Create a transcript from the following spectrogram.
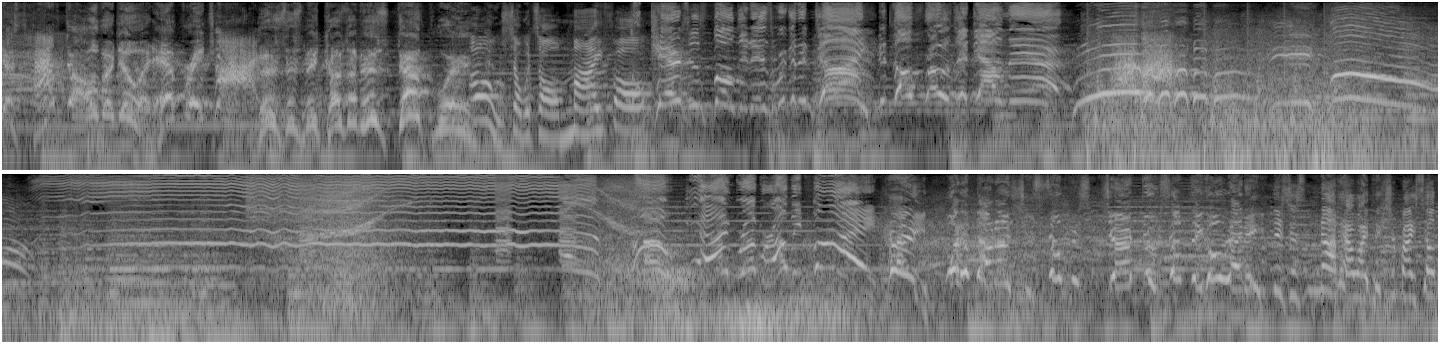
Just have to overdo it every time! This is because of his death wing! Oh, so it's all my fault? Who cares whose fault it is? We're gonna die! It's all jerk? Do something already! This is not how I picture myself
